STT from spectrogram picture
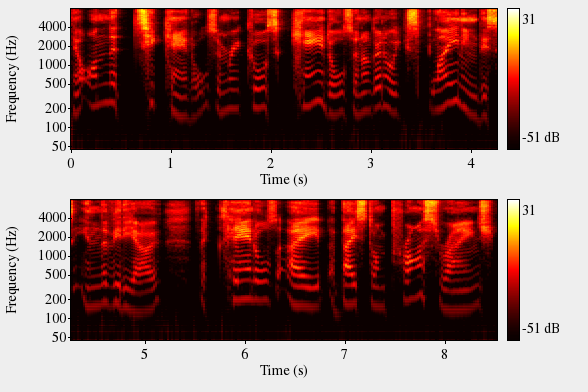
now on the tick candles and of course candles and I'm going to explaining this in the video the candles are based on price range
